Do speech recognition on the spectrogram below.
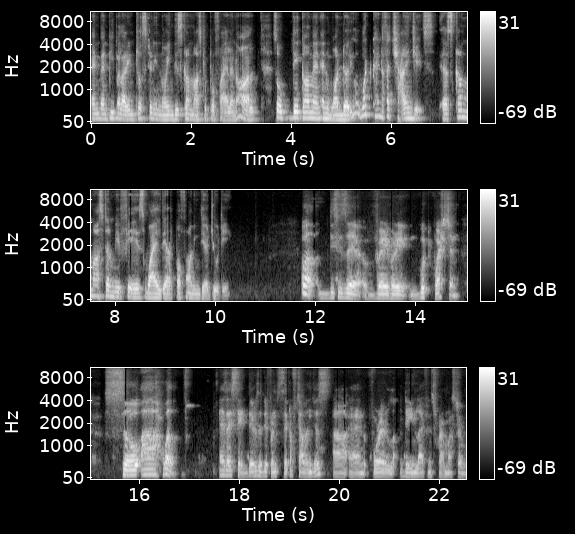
and when people are interested in knowing this scrum master profile and all so they come and, and wonder you know what kind of a challenges a scrum master may face while they are performing their duty? Well this is a very very good question. So uh well as i said there's a different set of challenges uh, and for a day in life in scrum master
